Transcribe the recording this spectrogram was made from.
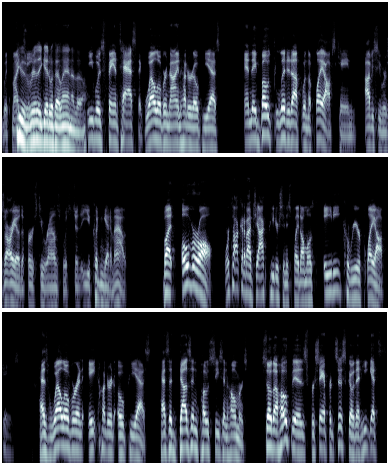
with my He was team. really good with Atlanta though. He was fantastic, well over 900 OPS. And they both lit it up when the playoffs came. Obviously, Rosario, the first two rounds was just you couldn't get him out. But overall, we're talking about Joc Pederson has played almost 80 career playoff games, has well over an 800 OPS, has a dozen postseason homers. So the hope is for San Francisco that he gets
